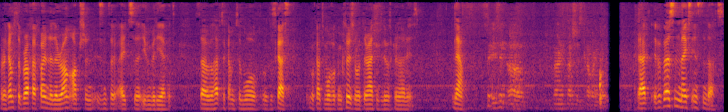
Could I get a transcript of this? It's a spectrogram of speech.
when it comes to Bracha Achrona, the wrong option isn't to Eitzer even B'di'evet. So we'll have to come to more, we'll discuss, we'll come to more of a conclusion what the right thing to do with granola is. Now, So isn't uh, burn flesh is covering? That if a person makes instant oats,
